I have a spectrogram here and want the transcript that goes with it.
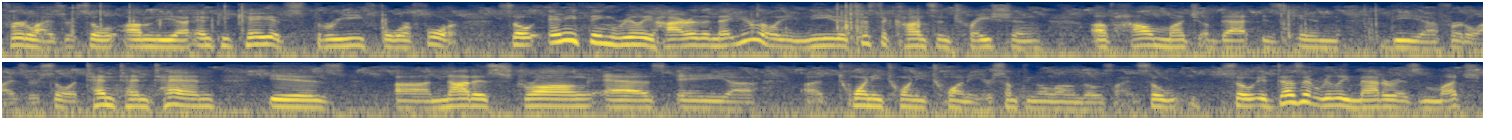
fertilizer. So on the uh, NPK, it's 344. So anything really higher than that, you really need, it's just a concentration of how much of that is in the uh, fertilizer. So a 10-10-10 is uh, not as strong as a uh, uh, 20 20 20 or something along those lines. So so it doesn't really matter as much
